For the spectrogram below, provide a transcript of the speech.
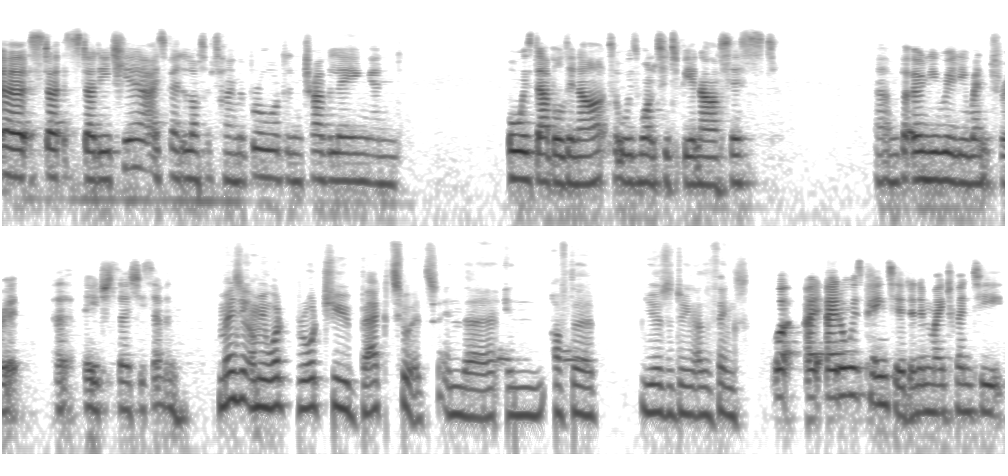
uh, st- studied here. I spent a lot of time abroad and traveling and always dabbled in art, always wanted to be an artist, um, but only really went for it at age 37. Amazing. I mean, what brought you back to it in the in after years of doing other things? Well, I, would always painted, and in my 20,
